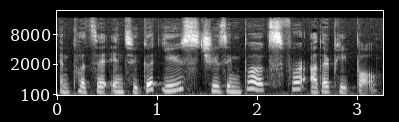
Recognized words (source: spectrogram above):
and puts it into good use choosing books for other people.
